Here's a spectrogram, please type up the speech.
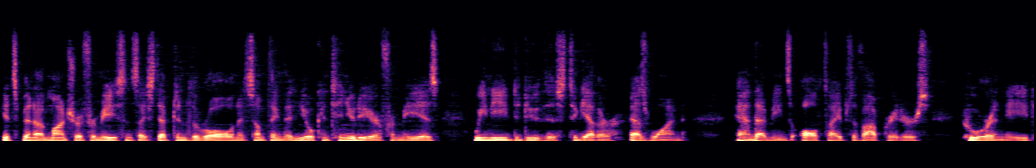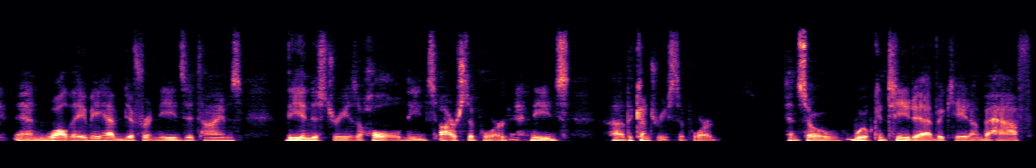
It's been a mantra for me since I stepped into the role. And it's something that you'll continue to hear from me is we need to do this together as one. And that means all types of operators who are in need. And while they may have different needs at times, the industry as a whole needs our support and needs uh, the country's support. And so we'll continue to advocate on behalf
